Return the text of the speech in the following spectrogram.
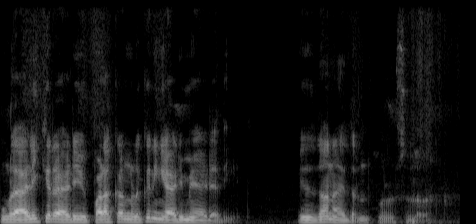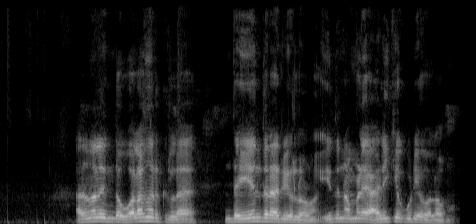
உங்களை அழிக்கிற அடி பழக்கங்களுக்கு நீங்கள் அடிமையாயிடாதீங்க. இதுதான் நான் இதன் சொல்ல வரேன் அதனால் இந்த உலகம் இருக்குல்ல இந்த இயந்திர அறிவியல் உலகம் இது நம்மளை அழிக்கக்கூடிய உலகம்.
